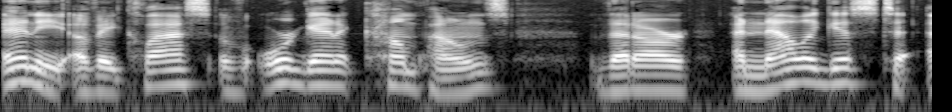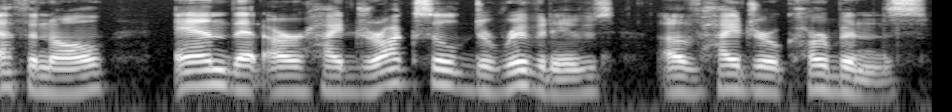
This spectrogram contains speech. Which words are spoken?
Any of a class of organic compounds that are analogous to ethanol and that are hydroxyl derivatives of hydrocarbons.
